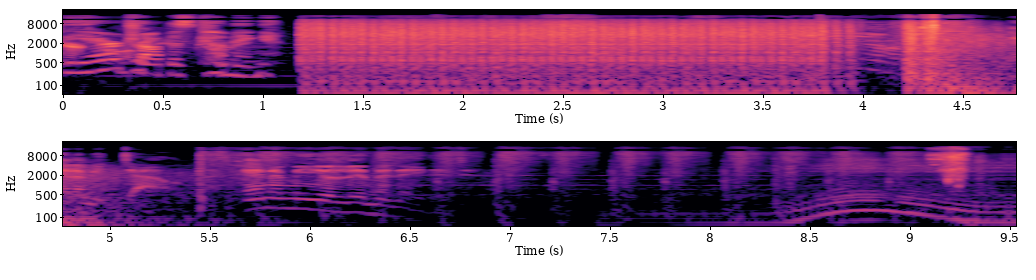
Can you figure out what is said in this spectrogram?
The airdrop is coming. Enemy down. Enemy eliminated. The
